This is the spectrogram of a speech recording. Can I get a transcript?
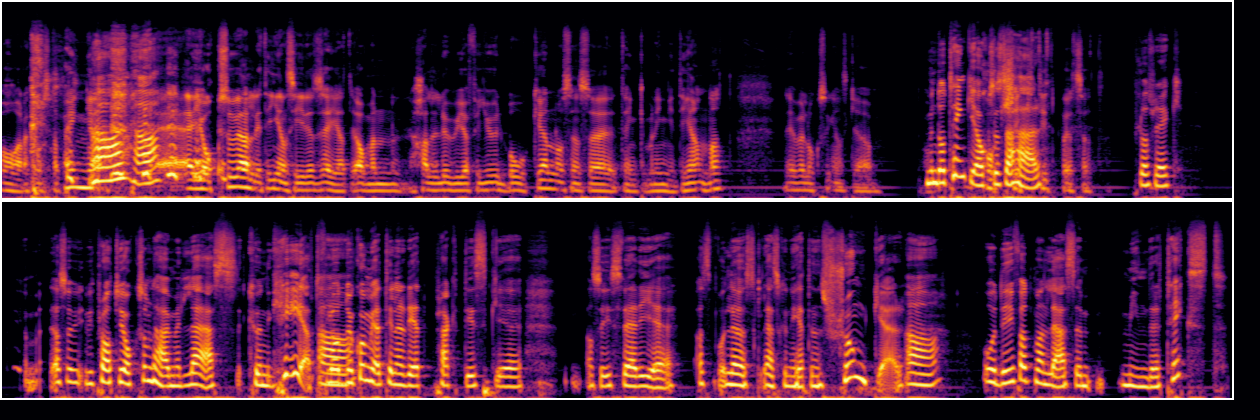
bara kostar pengar ja, ja. är ju också väldigt ensidigt att säga att ja men halleluja för ljudboken och sen så tänker man ingenting annat. Det är väl också ganska Men då tänker jag också så här. på ett sätt. Förlåt Fredrik alltså, vi pratar ju också om det här med läskunnighet. Ja. Förlåt, nu kommer jag till en rätt praktisk, eh, alltså i Sverige, alltså läs, läskunnigheten sjunker. Ja. Och det är för att man läser mindre text.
